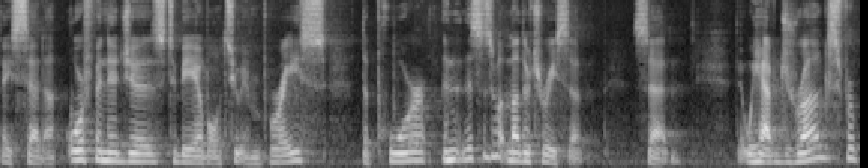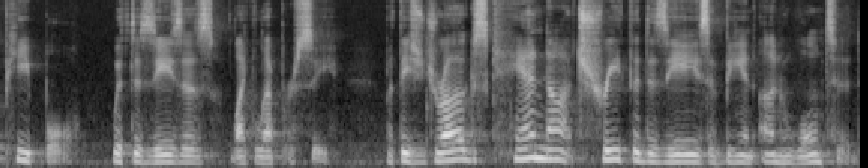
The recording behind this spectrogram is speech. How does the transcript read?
they set up orphanages to be able to embrace the poor. And this is what Mother Teresa said that we have drugs for people with diseases like leprosy. But these drugs cannot treat the disease of being unwanted.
